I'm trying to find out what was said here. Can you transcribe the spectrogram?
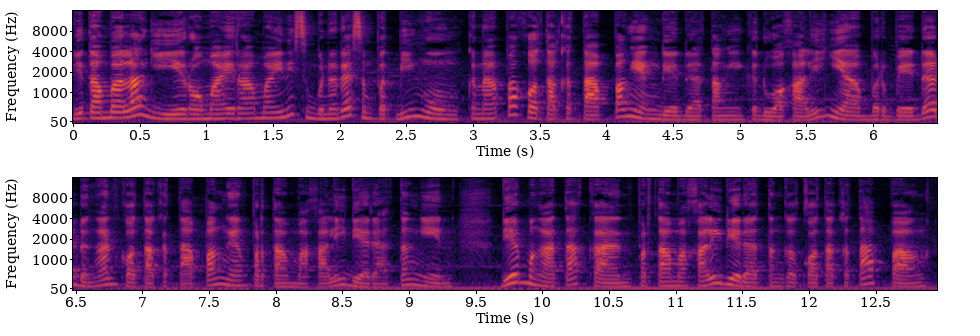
Ditambah lagi, Roma Irama ini sebenarnya sempat bingung kenapa kota Ketapang yang dia datangi kedua kalinya berbeda dengan kota Ketapang yang pertama kali dia datengin. Dia mengatakan pertama kali dia datang ke kota Ketapang,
